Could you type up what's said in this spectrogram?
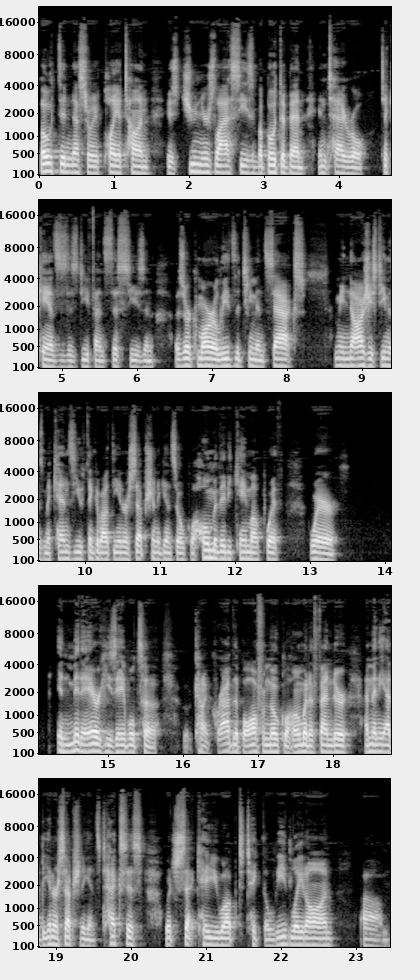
both didn't necessarily play a ton as juniors last season, but both have been integral to Kansas's defense this season. Azur Kamara leads the team in sacks. I mean, Najee Stevens McKenzie, you think about the interception against Oklahoma that he came up with, where in midair he's able to kind of grab the ball from the Oklahoma defender, and then he had the interception against Texas, which set KU up to take the lead late on. Um,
